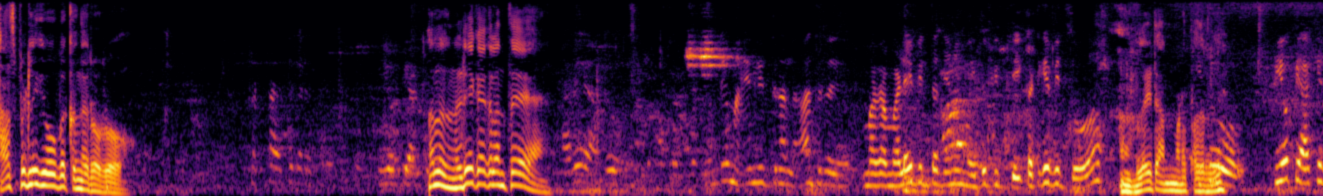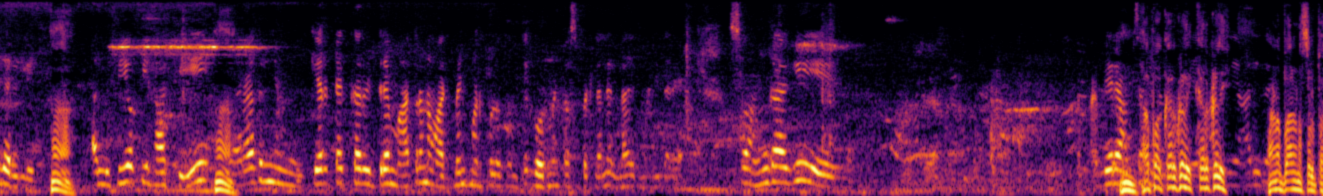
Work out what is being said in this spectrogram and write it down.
ಹಾಸ್ಪಿಟ್ಲಿಗೆ ಹೋಗ್ಬೇಕಂಗಾರ ಅವರು. ಅಲ್ಲ ನಡೆಯೋಕ್ಕಾಗಲ್ಲಂತೆ ಮಳೆ ಬಿದ್ದದೇನೋ ಇದು ಬಿದ್ದು ಕಟ್ಟಿಗೆ ಬಿದ್ದು. ಲೈಟ್ ಆನ್ ಮಾಡಪ್ಪ ಅದರಲ್ಲಿ. ಪಿ ಒ ಪಿ ಹಾಕಿದಾರೆ ಇಲ್ಲಿ. ಹಾಂ. ಅಲ್ಲಿ ಪಿ ಒ ಪಿ ಹಾಕಿ ಯಾರಾದ್ರೂ ನಿಮ್ ಕೇರ್ ಟೇಕರ್ ಇದ್ರೆ ಮಾತ್ರ ನಾವು ಅಡ್ಮಿಟ್ ಮಾಡ್ಕೊಳ್ಳೋದಂತೆ ಗೌರ್ಮೆಂಟ್ ಹಾಸ್ಪಿಟಲ್ ಎಲ್ಲ ಇದು ಮಾಡಿದ್ದಾರೆ. ಸೊ ಹಂಗಾಗಿ ಆ, ಬೇರೆ ಅಪ್ಪ ಕರ್ಕೊಳ್ಳಿ ಕರ್ಕೊಳ್ಳಿ ಅಣ್ಣ ಬಾರಣ ಸ್ವಲ್ಪ.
